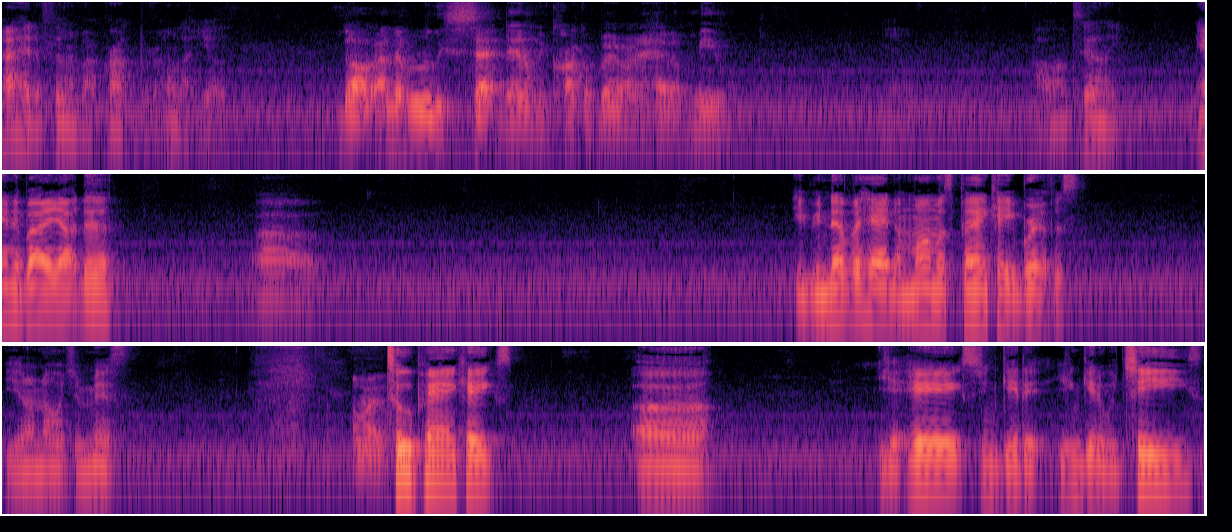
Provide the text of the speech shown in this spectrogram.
I had a feeling about Cracker Barrel. I'm like, yo, Dog, I never really sat down in Cracker Barrel and had a meal. yo, all I'm telling you. Anybody out there? Uh, if you never had the mama's pancake breakfast, you don't know what you're missing. I'm Two pancakes, uh, your eggs. You can get it. You can get it with cheese.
